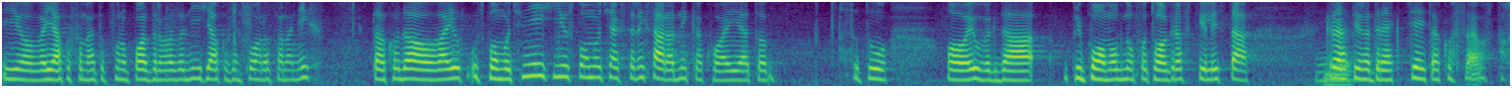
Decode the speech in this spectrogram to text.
I ovaj, jako sam eto, puno pozdrava za njih, jako sam ponosna na njih. Tako da ovaj, uz pomoć njih i uz pomoć eksternih saradnika koji eto, su tu ovaj, uvek da pripomognu fotograf, stilista, kreativna direkcija i tako sve ostalo.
